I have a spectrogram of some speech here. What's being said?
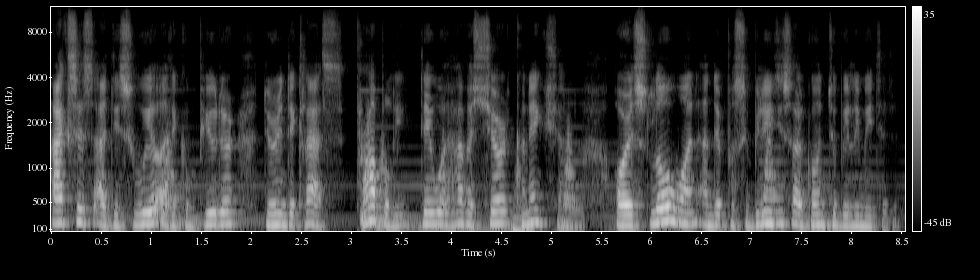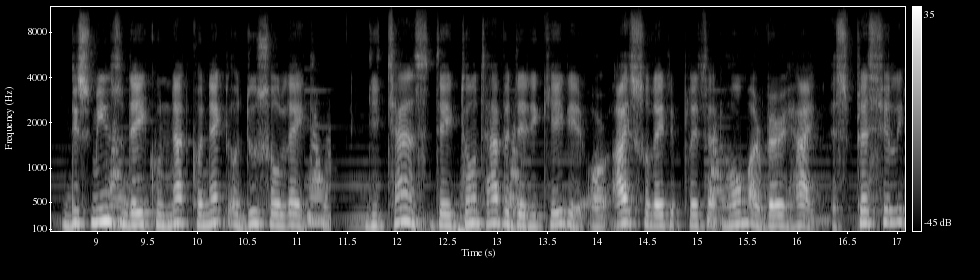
access at this wheel at the computer during the class. Probably they will have a short connection or a slow one and the possibilities are going to be limited. This means they could not connect or do so late. The chance they don't have a dedicated or isolated place at home are very high, especially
